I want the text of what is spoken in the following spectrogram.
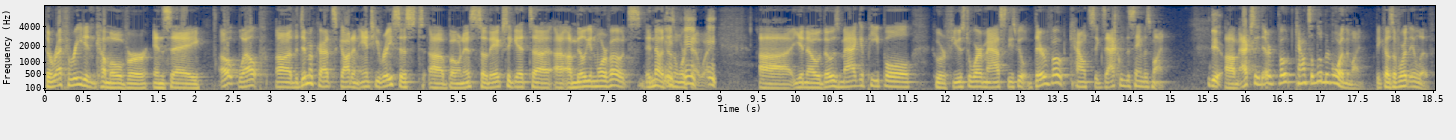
the referee didn't come over and say, "Oh, well, uh, the Democrats got an anti-racist uh, bonus, so they actually get uh, a million more votes." And No, it doesn't work that way. Uh, you know, those MAGA people who refuse to wear masks, these people, their vote counts exactly the same as mine. Yeah. Um, actually, their vote counts a little bit more than mine because of where they live.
